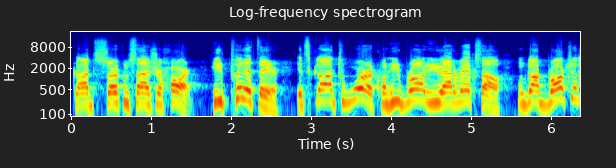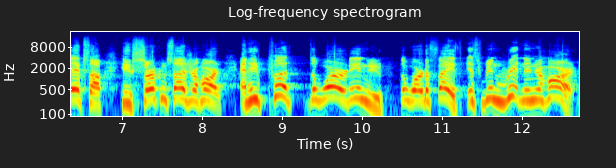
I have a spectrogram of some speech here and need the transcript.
God circumcised your heart. He put it there. It's God's work when He brought you out of exile. When God brought you to exile, He circumcised your heart and He put the word in you, the word of faith. It's been written in your heart.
